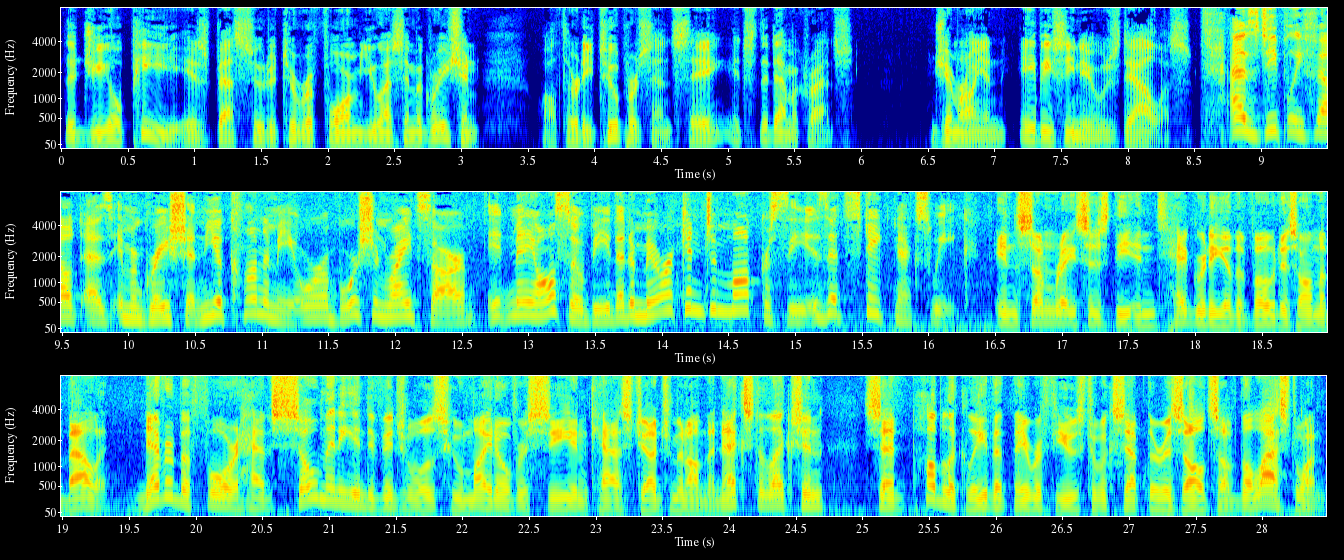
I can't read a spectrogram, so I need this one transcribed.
the GOP is best suited to reform U.S. immigration, while 32% say it's the Democrats. Jim Ryan, ABC News, Dallas. As deeply felt as immigration, the economy, or abortion rights are, it may also be that American democracy is at stake next week. In some races, the integrity of the vote is on the ballot. Never before have so many individuals who might oversee and cast judgment on the next election said publicly that they refuse to accept the results of the last one.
